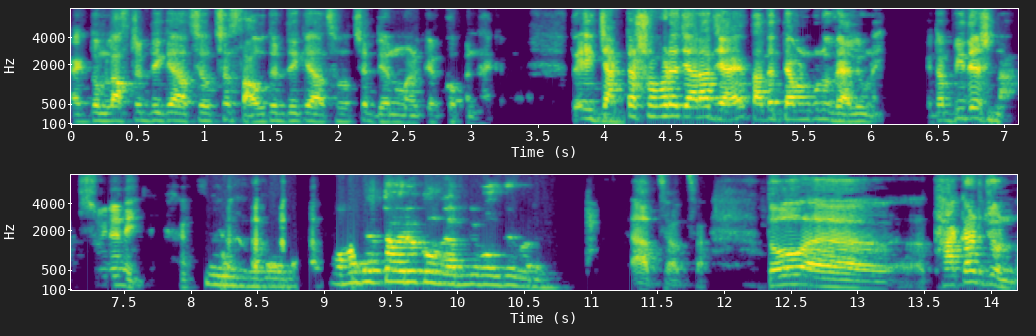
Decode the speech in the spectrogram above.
একদম লাস্টের দিকে আছে হচ্ছে সাউথের দিকে আছে হচ্ছে ডেনমার্কের কোপেনহেগেন তো এই চারটা শহরে যারা যায় তাদের তেমন কোনো ভ্যালু নেই। এটা বিদেশ না সুইডেনই। আমাদের তো এরকম আপনি বলতে পারেন। আচ্ছা আচ্ছা। তো থাকার জন্য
